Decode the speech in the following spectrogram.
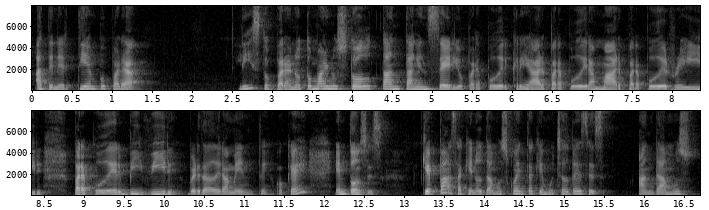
a tener tiempo para Listo, para no tomarnos todo tan, tan en serio, para poder crear, para poder amar, para poder reír, para poder vivir verdaderamente, ¿ok? Entonces, ¿qué pasa? Que nos damos cuenta que muchas veces andamos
